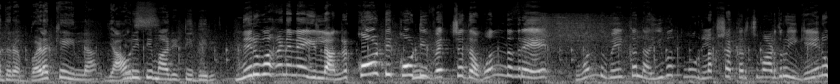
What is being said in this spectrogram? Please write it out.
ಅದರ ಬಳಕೆ ಇಲ್ಲ. ಯಾವ ರೀತಿ ಮಾಡಿಟ್ಟಿದ್ದೀರಿ? ನಿರ್ವಹಣೆನೇ ಇಲ್ಲ. ಅಂದ್ರೆ ಕೋಟಿ ಕೋಟಿ ವೆಚ್ಚದ ಒಂದಂದ್ರೆ ಒಂದು ವೆಹಿಕಲ್ ಐವತ್ಮೂರು ಲಕ್ಷ ಖರ್ಚು ಮಾಡಿದ್ರು ಈಗೇನು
